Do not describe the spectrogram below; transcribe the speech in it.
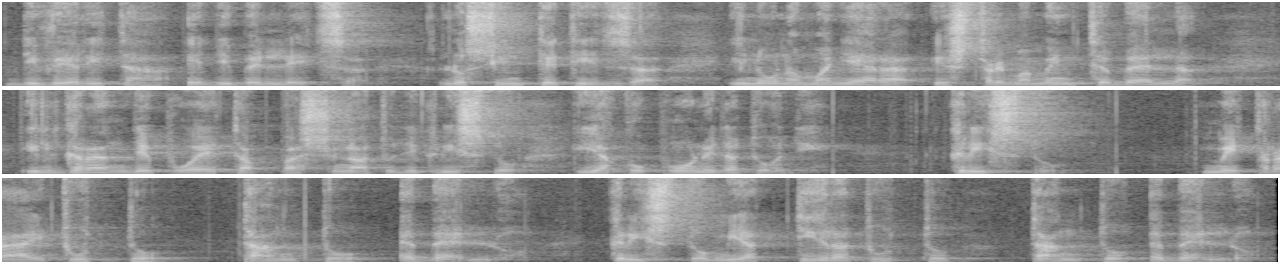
di verità e di bellezza. Lo sintetizza in una maniera estremamente bella il grande poeta appassionato di Cristo Jacopone da Todi. Cristo mi trae tutto, tanto è bello. Cristo mi attira tutto, tanto è bello.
